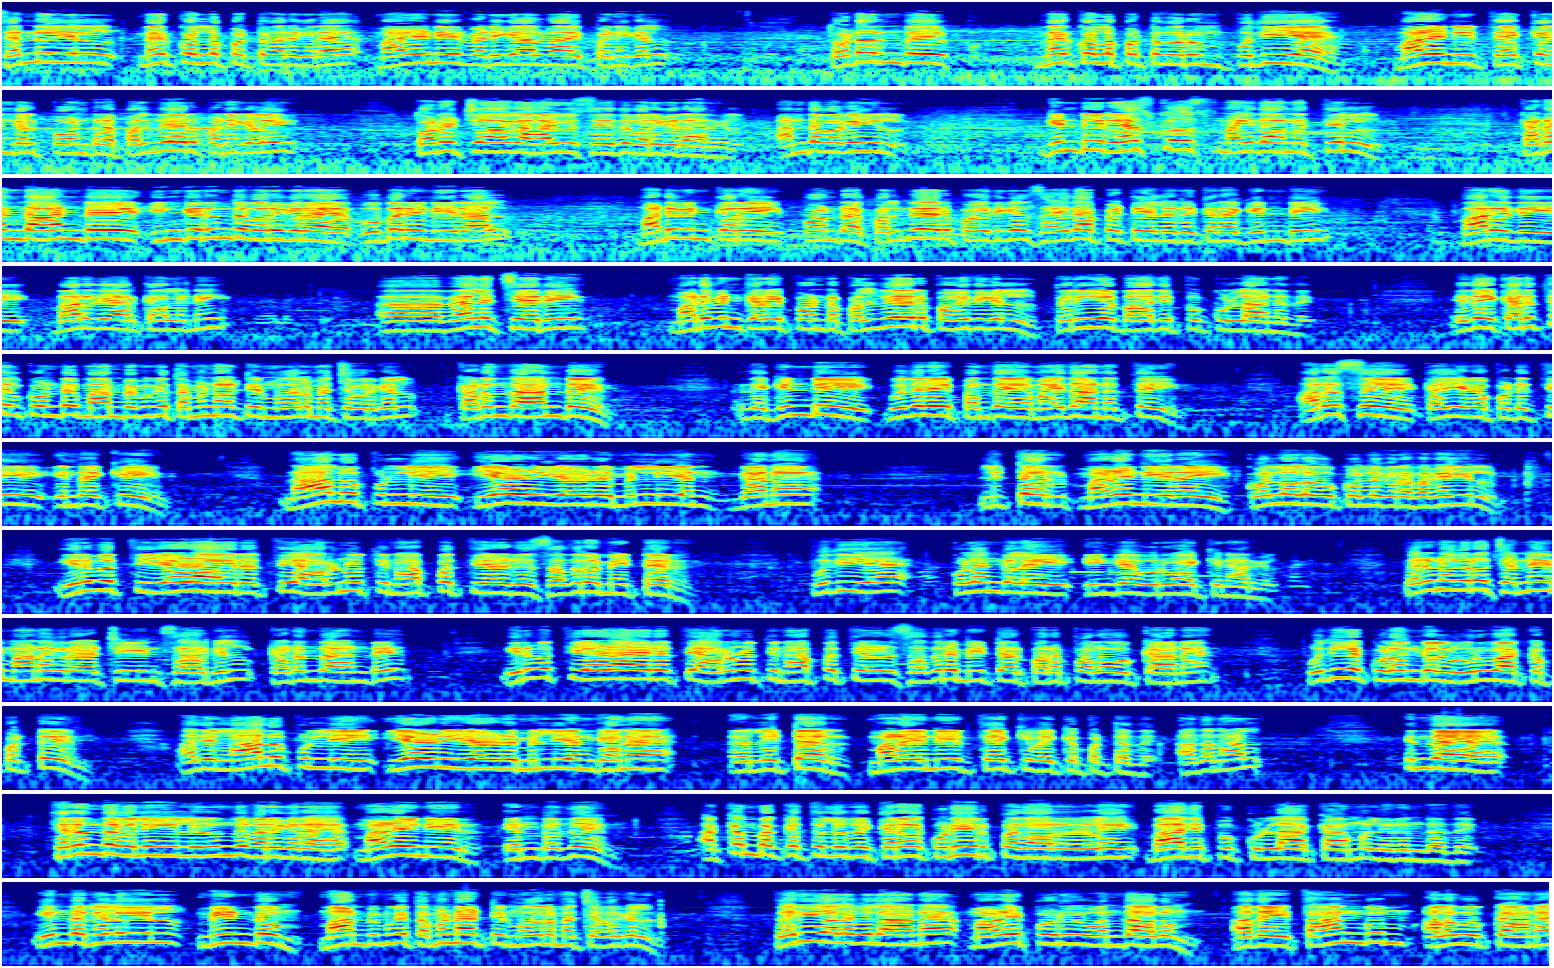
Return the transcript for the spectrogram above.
சென்னையில் மேற்கொள்ளப்பட்டு வருகிற மழைநீர் வடிகால்வாய் பணிகள் தொடர்ந்து மேற்கொள்ளப்பட்டு வரும் புதிய மழைநீர் தேக்கங்கள் போன்ற பல்வேறு பணிகளை தொடர்ச்சியாக ஆய்வு செய்து வருகிறார்கள். அந்த வகையில் கிண்டி ரேஸ்கோஸ் மைதானத்தில் கடந்த ஆண்டு இங்கிருந்து வருகிற உபரி நீரால் மடுவின்கரை போன்ற பல்வேறு பகுதிகள் சைதாப்பேட்டையில் இருக்கிற கிண்டி பாரதி பாரதியார் காலனி வேளச்சேரி மடுவின்கரை போன்ற பல்வேறு பகுதிகள் பெரிய பாதிப்புக்குள்ளானது. இதை கருத்தில் கொண்டு மாண்புமிகு தமிழ்நாட்டின் முதலமைச்சர்கள் கடந்த ஆண்டு இந்த கிண்டி குதிரை பந்தய மைதானத்தை அரசு கையகப்படுத்தி இன்றைக்கு நாலு புள்ளி ஏழு ஏழு மில்லியன் கன லிட்டர் மழைநீரை கொள்ளளவு கொள்ளுகிற வகையில் இருபத்தி ஏழாயிரத்தி அறுநூத்தி நாற்பத்தி ஏழு சதுர மீட்டர் புதிய குளங்களை இங்கே உருவாக்கினார்கள். பெருநகர சென்னை மாநகராட்சியின் சார்பில் கடந்த ஆண்டு இருபத்தி ஏழாயிரத்தி அறுநூத்தி நாற்பத்தி ஏழு சதுர மீட்டர் பரப்பளவுக்கான புதிய குளங்கள் உருவாக்கப்பட்டு அதில் நாலு புள்ளி ஏழு ஏழு மில்லியன் கன லிட்டர் மழைநீர் தேக்கி வைக்கப்பட்டது. அதனால் இந்த திறந்த வெளியிலிருந்து வருகிற மழைநீர் என்பது அக்கம் பக்கத்தில் இருக்கிற குடியிருப்பதாரர்களை பாதிப்புக்குள்ளாக்காமல் இருந்தது. இந்த நிலையில் மீண்டும் மாண்புமிகு தமிழ்நாட்டின் முதலமைச்சர் அவர்கள் பெரிய அளவிலான மழைப்பொழிவு வந்தாலும் அதை தாங்கும் அளவுக்கான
